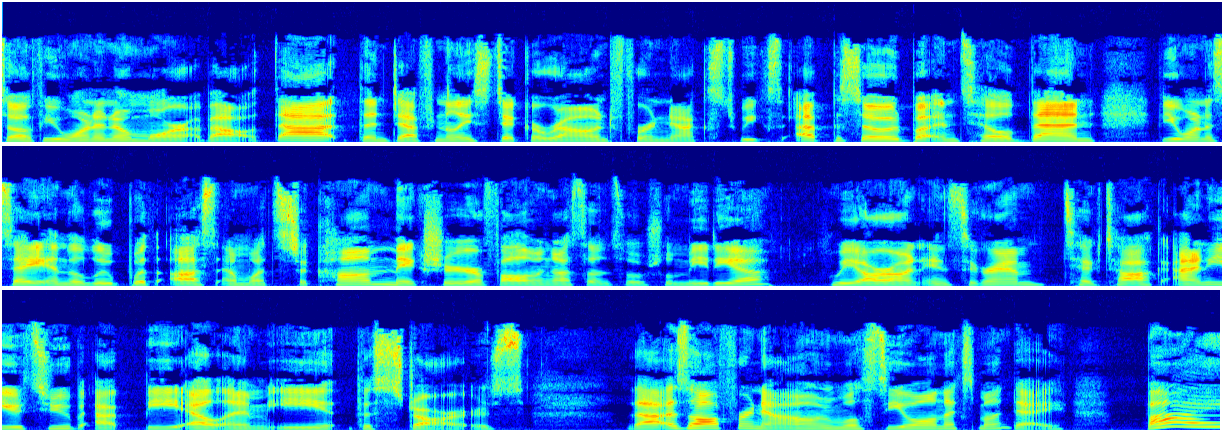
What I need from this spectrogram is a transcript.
So if you want to know more about that, then definitely stick around for next week's episode. But until then, if you want to stay in the loop with us and what's to come, make sure you're following us on social media. We are on Instagram, TikTok, and YouTube at BLME The Stars. That is all for now, and we'll see you all next Monday. Bye.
